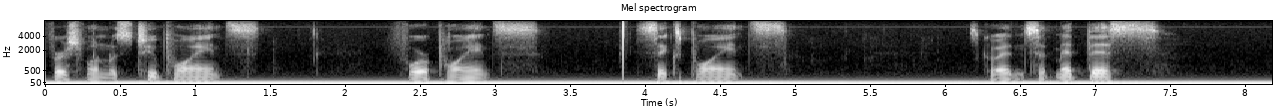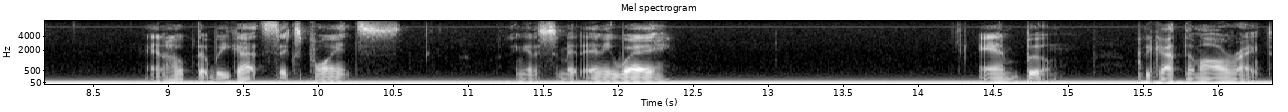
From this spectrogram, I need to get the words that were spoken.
first one was 2 points, 4 points, 6 points, Let's go ahead and submit this and hope that we got six points. I'm going to submit anyway. And boom, we got them all right.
